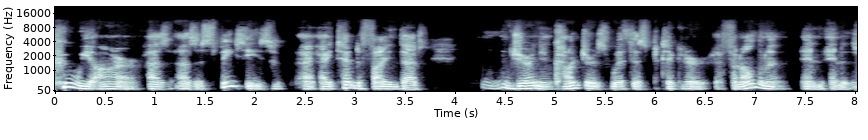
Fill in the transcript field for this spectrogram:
who we are as, as a species. I, I tend to find that during encounters with this particular phenomena in, in, its,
